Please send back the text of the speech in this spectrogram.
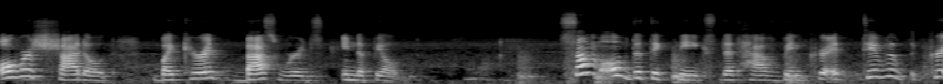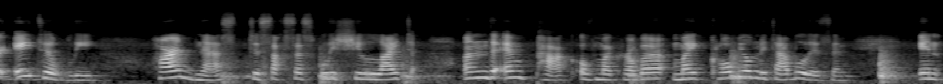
overshadowed by current buzzwords in the field. Some of the techniques that have been creative, creatively harnessed to successfully shed light on the impact of microbi microbial metabolism in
